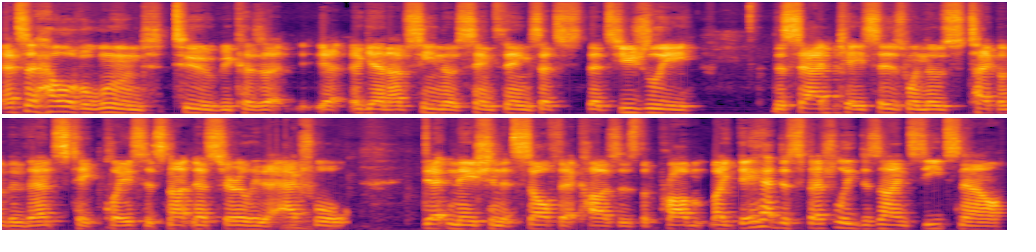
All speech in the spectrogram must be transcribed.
that's a hell of a wound too, because uh, again, I've seen those same things. That's, that's usually, the sad case is when those type of events take place, it's not necessarily the actual detonation itself that causes the problem. Like they had to specially design seats now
